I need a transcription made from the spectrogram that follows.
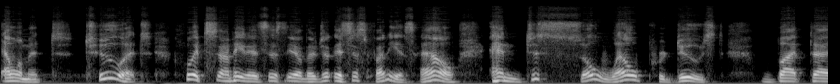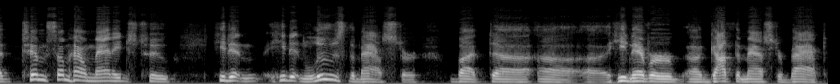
element to it, which I mean, it's just you know, they're just, it's just funny as hell and just so well produced but uh, Tim somehow managed to. He didn't. He didn't lose the master, but uh, uh, uh he never uh, got the master back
